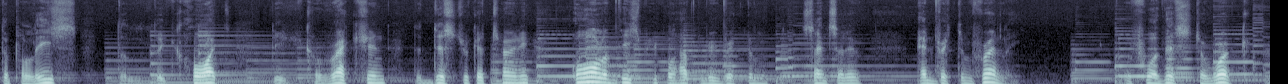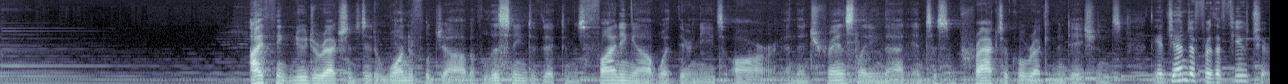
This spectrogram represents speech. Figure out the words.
The police, the, the court, the correction, the district attorney, all of these people have to be victim sensitive and victim friendly for this to work. I think New Directions did a wonderful job of listening to victims, finding out what their needs are, and then translating that into some practical recommendations. The agenda for the future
